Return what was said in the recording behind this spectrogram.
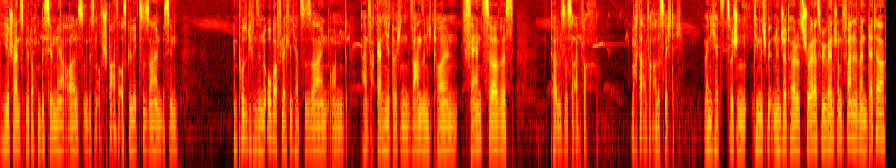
Hier scheint es mir doch ein bisschen mehr alles ein bisschen auf Spaß ausgelegt zu sein, ein bisschen im positiven Sinne oberflächlicher zu sein und einfach garniert durch einen wahnsinnig tollen Fanservice. Turtles ist einfach, macht da einfach alles richtig. Wenn ich jetzt zwischen Teenage Mutant Ninja Turtles, Shredder's Revenge und Final Vendetta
